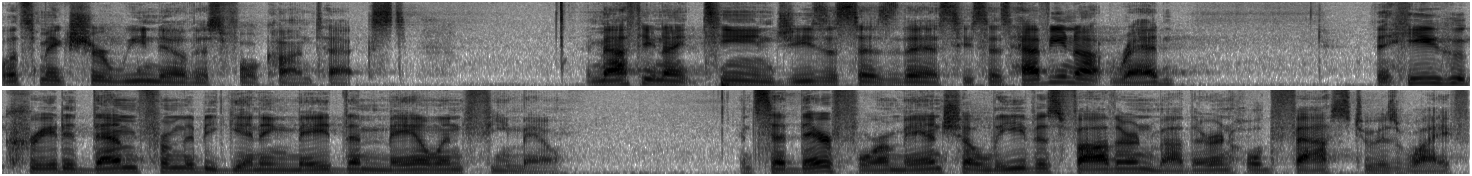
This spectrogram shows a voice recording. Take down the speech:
let's make sure we know this full context. In Matthew 19, Jesus says this He says, Have you not read that he who created them from the beginning made them male and female? and said, Therefore, a man shall leave his father and mother and hold fast to his wife,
